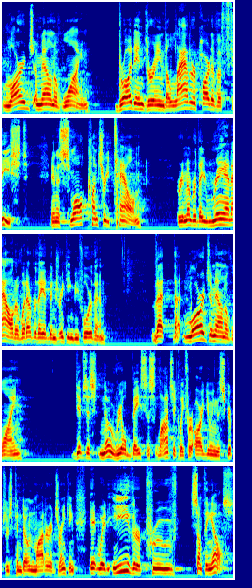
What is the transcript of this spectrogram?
large amount of wine brought in during the latter part of a feast in a small country town. Remember, they ran out of whatever they had been drinking before them. That, that large amount of wine gives us no real basis logically for arguing the scriptures condone moderate drinking. It would either prove something else.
